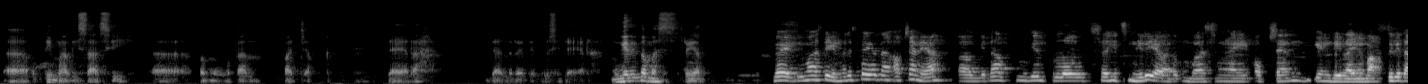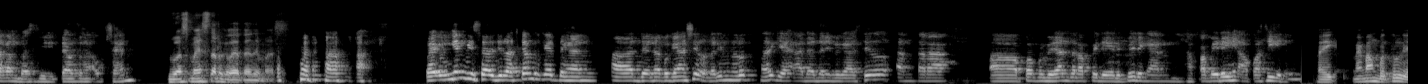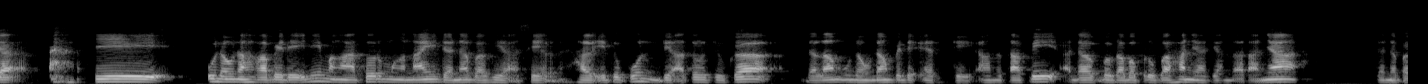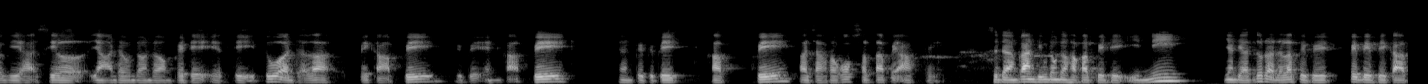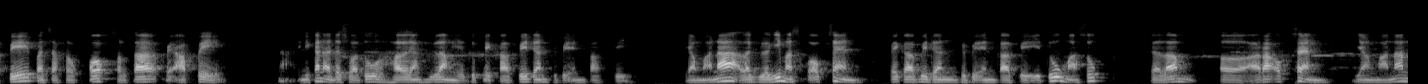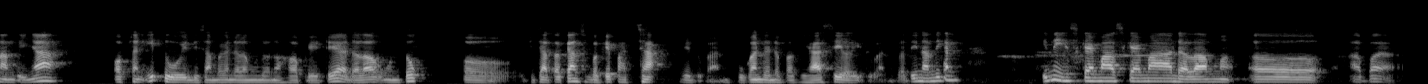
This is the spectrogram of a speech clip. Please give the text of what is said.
eh, optimalisasi eh, pemungutan pajak daerah dan retribusi daerah. Mungkin itu Mas Riyad. Baik, terima kasih. Kita tentang option ya. Uh, kita mungkin perlu sehit sendiri ya untuk membahas mengenai option. Mungkin di lain waktu kita akan bahas di detail tentang option. Dua semester kelihatannya, Mas. Baik, mungkin bisa jelaskan terkait dengan uh, dana bagi hasil. Tadi menurut menarik ya, ada dana bagi hasil antara uh, apa perbedaan antara PDRP dengan HKPD ini apa sih gitu? Baik, memang betul ya. Di Undang-Undang HKPD ini mengatur mengenai dana bagi hasil. Hal itu pun diatur juga dalam Undang-Undang PDRD. Ah, tetapi ada beberapa perubahan ya di antaranya dana bagi hasil yang ada Undang-Undang PDRD itu adalah PKB, BPNKB, dan PPPKB, pajak rokok, serta PAP. Sedangkan di Undang-Undang HKPD ini yang diatur adalah PBBKB, pajak rokok, serta PAP. Nah, ini kan ada suatu hal yang hilang yaitu PKB dan BPNKB. Yang mana lagi-lagi masuk ke opsen PKB dan BPNKB itu masuk dalam uh, arah opsen yang mana nantinya opsen itu disampaikan dalam undang-undang HPD adalah untuk uh, dicatatkan sebagai pajak gitu kan, bukan dana bagi hasil gitu kan. Berarti nanti kan ini skema-skema dalam uh, apa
